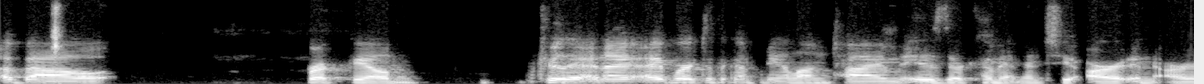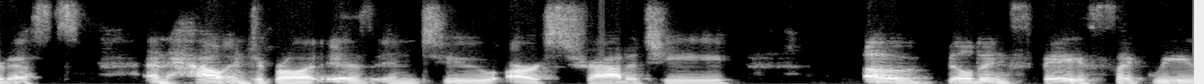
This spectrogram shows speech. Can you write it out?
about Brookfield truly, and I, have worked at the company a long time, is their commitment to art and artists and how integral it is into our strategy of building space. Like we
